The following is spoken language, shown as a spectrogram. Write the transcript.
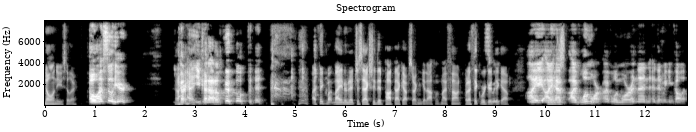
Nolan, are you still there? Oh, I'm still here. You All cut, right. you cut out a little bit. I think my, my internet just actually did pop back up, so I can get off of my phone. But I think we're good to go. I I have just- I have one more. I have one more, and then and then we can call it.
